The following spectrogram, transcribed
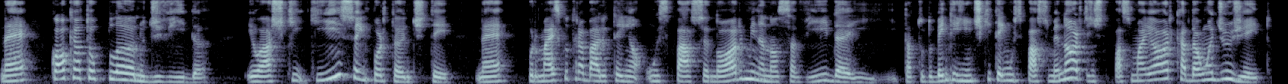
né? Qual que é o teu plano de vida? Eu acho que, que isso é importante ter, né? Por mais que o trabalho tenha um espaço enorme na nossa vida e, tá tudo bem, tem gente que tem um espaço menor, tem gente um espaço maior, cada um é de um jeito.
